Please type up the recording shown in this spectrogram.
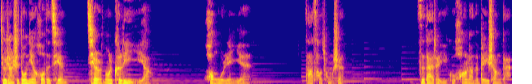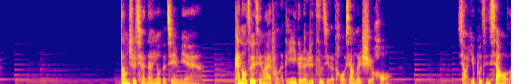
就像是多年后的切切尔诺克利一样，荒无人烟，杂草丛生。自带着一股荒凉的悲伤感。当去前男友的界面，看到最近来访的第一个人是自己的头像的时候，小叶不禁笑了。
